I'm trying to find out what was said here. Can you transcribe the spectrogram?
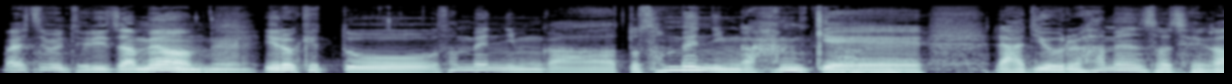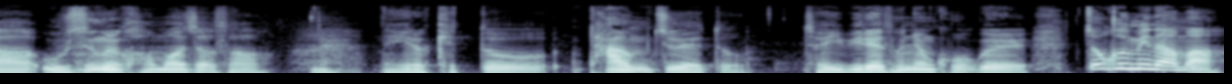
말씀을 드리자면 네. 이렇게 또 선배님과 또 선배님과 함께 라디오를 하면서 제가 우승을 거머져서 네, 이렇게 또 다음 주에도 저희 미래소년 곡을 조금이나마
